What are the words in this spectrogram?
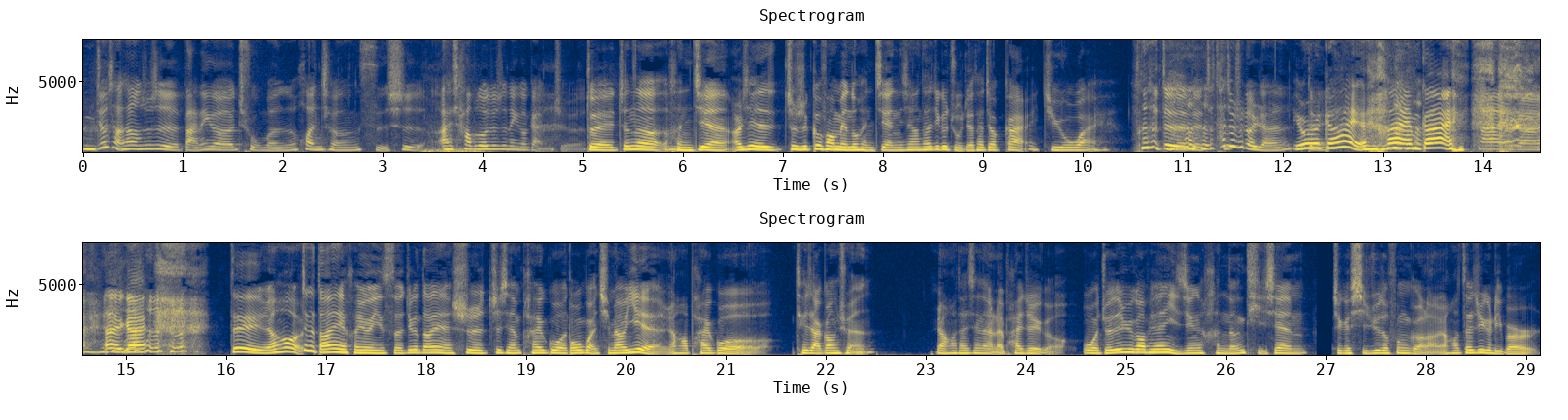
你就想象就是把那个楚门换成死侍，哎，差不多就是那个感觉。对，真的很贱，而且就是各方面都很贱。你想想，他这个主角他叫 Guy，G U Y。对对对，就他就是个人。You're a guy. Hi, I'm Guy. Hi, Guy. Hi, Guy. 对，然后这个导演也很有意思，这个导演是之前拍过《博物馆奇妙夜》，然后拍过《铁甲钢拳》，然后他现在来拍这个，我觉得预告片已经很能体现。这个喜剧的风格了，然后在这个里边儿，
